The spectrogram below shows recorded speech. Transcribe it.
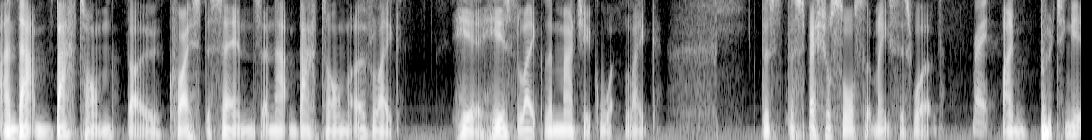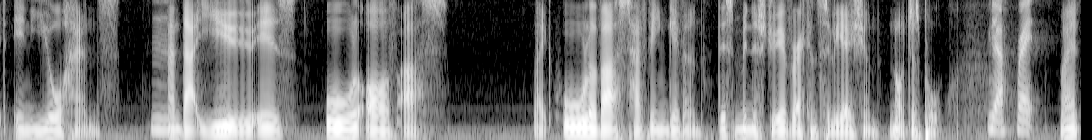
And that baton, though, Christ descends, and that baton of like, here, here's like the magic, like, this the special sauce that makes this work. Right. I'm putting it in your hands, hmm. and that you is all of us. Like all of us have been given this ministry of reconciliation, not just Paul Yeah. Right. right?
